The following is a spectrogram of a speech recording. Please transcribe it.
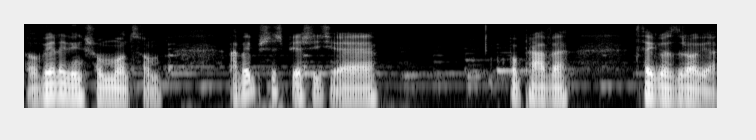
o wiele większą mocą, aby przyspieszyć e, poprawę Twojego zdrowia,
